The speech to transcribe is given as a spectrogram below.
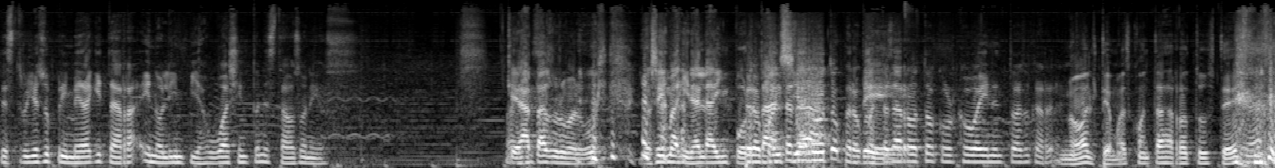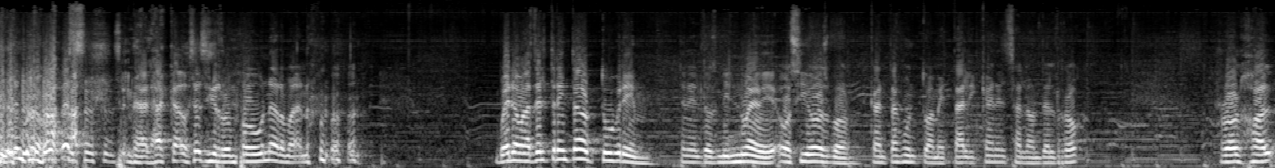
destruye su primera guitarra en Olympia, Washington, Estados Unidos. Qué datas, hermano. Uy, no se imagina la Pero importancia. ¿cuántas ha roto? Pero de- ¿cuántas ha roto Kurt Cobain en toda su carrera? No, el tema es cuántas ha roto usted. No, se me da la causa si rompo una, hermano. Bueno, más del 30 de octubre, en el 2009, Ozzy Osbourne canta junto a Metallica en el Salón del Rock, Roll Hall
